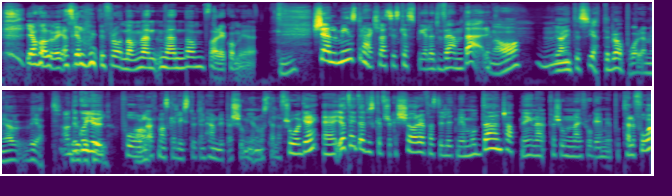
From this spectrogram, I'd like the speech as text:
Jag håller mig ganska långt ifrån dem, men, men de förekommer ju. Kjell, minns du det här klassiska spelet Vem där? Ja, jag är inte så jättebra på det, men jag vet Ja, hur det det går ju till. ut på Ja. att man ska lista ut en hemlig person genom att ställa frågor. Eh, jag tänkte att vi ska försöka köra det fast i lite mer modern tappning när personerna i fråga är med på telefon.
